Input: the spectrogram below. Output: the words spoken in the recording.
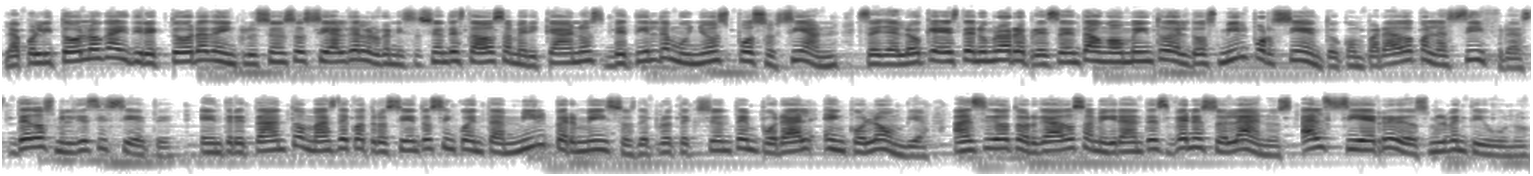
La politóloga y directora de Inclusión Social de la Organización de Estados Americanos, Betilde Muñoz Pozocian, señaló que este número representa un aumento del 2.000% comparado con las cifras de 2017. Entre tanto, más de 450.000 permisos de protección temporal en Colombia han sido otorgados a migrantes venezolanos al cierre de 2021,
